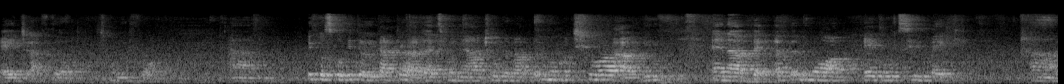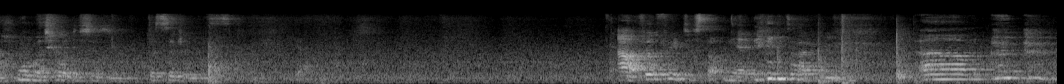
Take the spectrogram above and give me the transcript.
age after 24. Um, because for Vito Itakura, that's when our children are a bit more mature, our youth, and a bit, a bit more able to make uh, more mature decision, decisions. Yeah. Ah, feel free to stop me at any time. Um,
